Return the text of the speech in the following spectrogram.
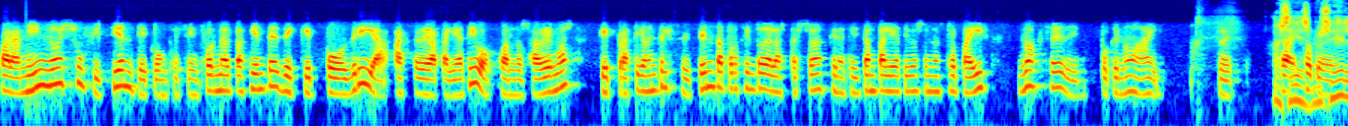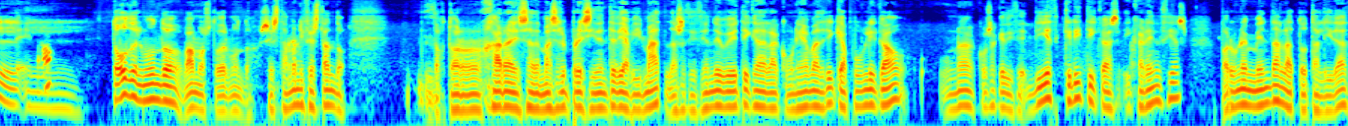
para mí no es suficiente con que se informe al paciente de que podría acceder a paliativos, cuando sabemos que prácticamente el 70% de las personas que necesitan paliativos en nuestro país no acceden, porque no hay. Entonces, Así es, ¿esto no sé, el, el- ¿no? todo el mundo, vamos, todo el mundo, se está manifestando. El doctor Jara es además el presidente de Abimat, la Asociación de Bioética de la Comunidad de Madrid, que ha publicado una cosa que dice 10 críticas y carencias para una enmienda a la totalidad.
